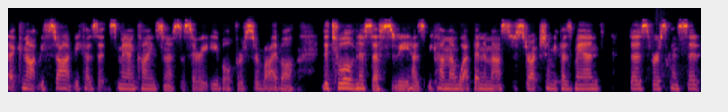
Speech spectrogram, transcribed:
that cannot be stopped because it's mankind's necessary evil for survival. The tool of necessity has become a weapon of mass destruction because man does first consider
